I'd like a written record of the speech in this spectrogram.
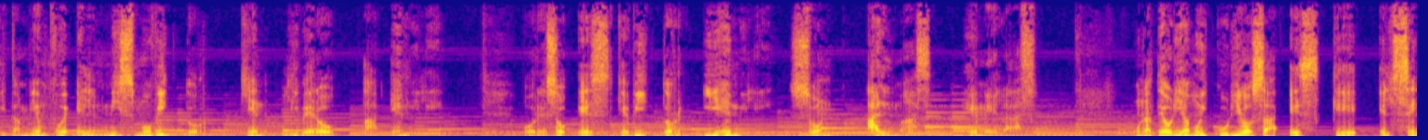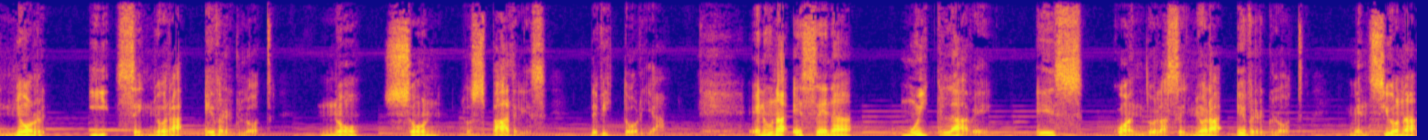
y también fue el mismo Víctor quien liberó a Emily. Por eso es que Víctor y Emily son almas gemelas. Una teoría muy curiosa es que el señor y señora Everglot no son los padres de Victoria. En una escena muy clave es cuando la señora Everglot menciona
